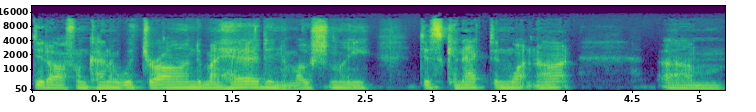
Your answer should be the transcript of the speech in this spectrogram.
did often kind of withdraw into my head and emotionally disconnect and whatnot. Um,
